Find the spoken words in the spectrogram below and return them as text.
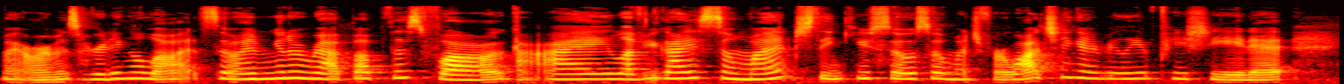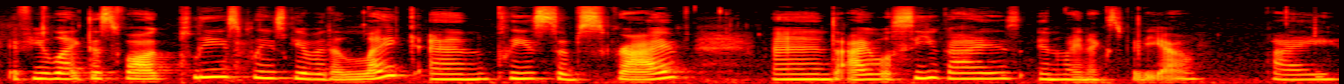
my arm is hurting a lot, so I'm gonna wrap up this vlog. I love you guys so much. Thank you so, so much for watching. I really appreciate it. If you like this vlog, please, please give it a like and please subscribe. And I will see you guys in my next video. Bye.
